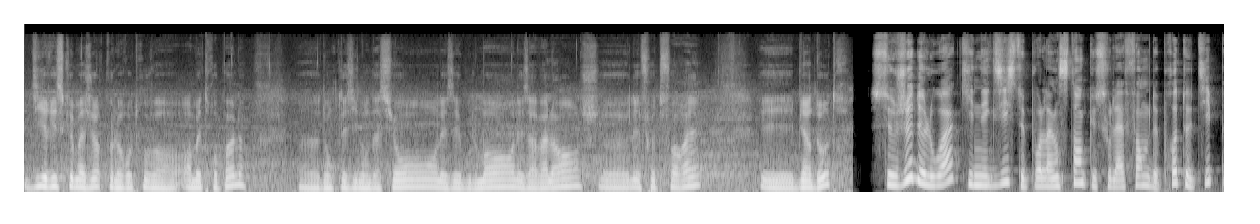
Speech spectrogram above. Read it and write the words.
10 risques majeurs que l'on retrouve en, métropole, donc les inondations, les éboulements, les avalanches, les feux de forêt et bien d'autres. Ce jeu de loi, qui n'existe pour l'instant que sous la forme de prototype,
